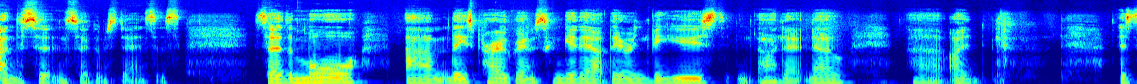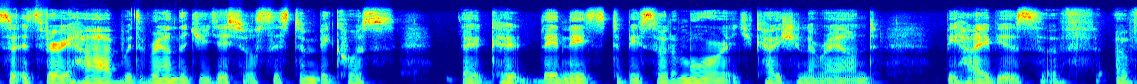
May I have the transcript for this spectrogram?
under certain circumstances. So the more um, these programs can get out there and be used, I don't know. Uh, I it's it's very hard with around the judicial system because there could there needs to be sort of more education around behaviours of, of,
